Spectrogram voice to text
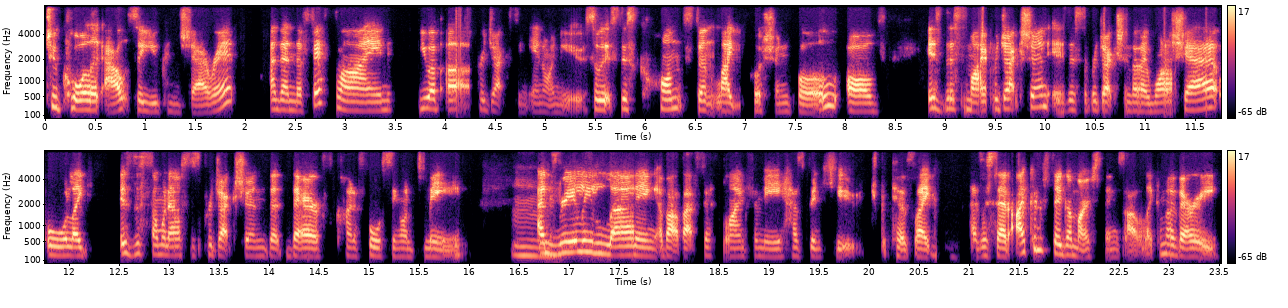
to call it out so you can share it. And then the fifth line, you have us projecting in on you. So it's this constant like push and pull of is this my projection? Is this a projection that I want to share? Or like, is this someone else's projection that they're kind of forcing onto me? Mm. And really learning about that fifth line for me has been huge because, like, as I said, I can figure most things out. Like, I'm a very,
